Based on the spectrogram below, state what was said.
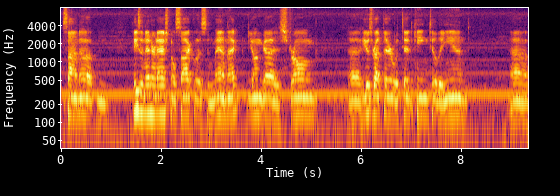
sign up. And he's an international cyclist, and man, that young guy is strong. Uh, he was right there with Ted King till the end. Um,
